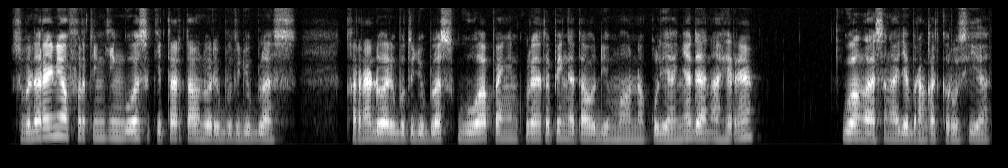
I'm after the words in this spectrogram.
sebenarnya ini overthinking gue sekitar tahun 2017 karena 2017 gue pengen kuliah tapi nggak tahu di mana kuliahnya dan akhirnya gue nggak sengaja berangkat ke Rusia.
